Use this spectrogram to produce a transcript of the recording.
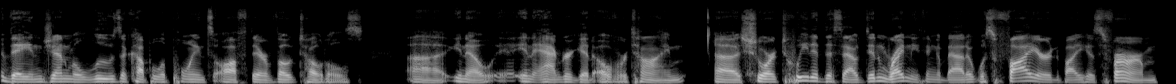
they in general lose a couple of points off their vote totals uh, you know in aggregate over time. Uh, shor tweeted this out didn't write anything about it was fired by his firm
